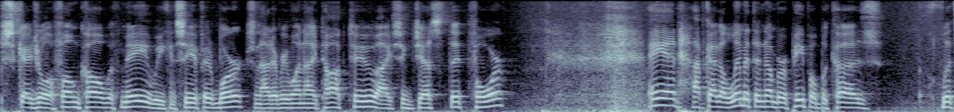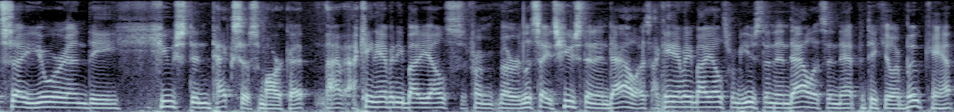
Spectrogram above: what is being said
schedule a phone call with me. We can see if it works. Not everyone I talk to I suggest it for. And I've got to limit the number of people because let's say you're in the Houston, Texas market. I, I, can't have anybody else from, or let's say it's Houston and Dallas. I can't have anybody else from Houston and Dallas in that particular boot camp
